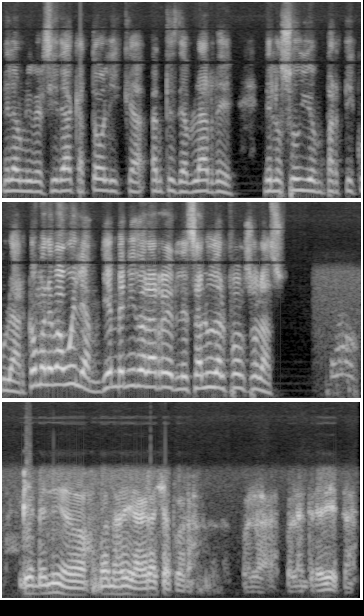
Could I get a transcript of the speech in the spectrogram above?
de la Universidad Católica antes de hablar de, lo suyo en particular? ¿Cómo le va, William? Bienvenido a la red. Le saluda Alfonso Lazo. Bienvenido. Buenos días. Gracias por, la, entrevista.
